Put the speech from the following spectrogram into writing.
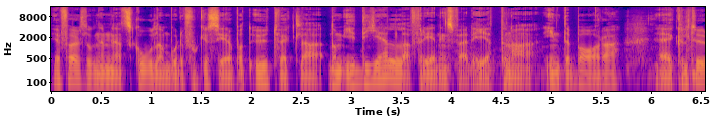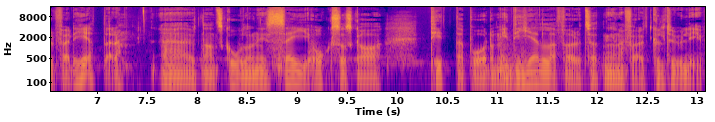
Jag föreslog nämligen att skolan borde fokusera på att utveckla de ideella föreningsfärdigheterna, inte bara eh, kulturfärdigheter. Utan att skolan i sig också ska titta på de ideella förutsättningarna för ett kulturliv.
